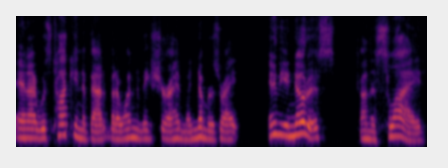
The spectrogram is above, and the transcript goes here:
and I was talking about it, but I wanted to make sure I had my numbers right. And if you notice on the slide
